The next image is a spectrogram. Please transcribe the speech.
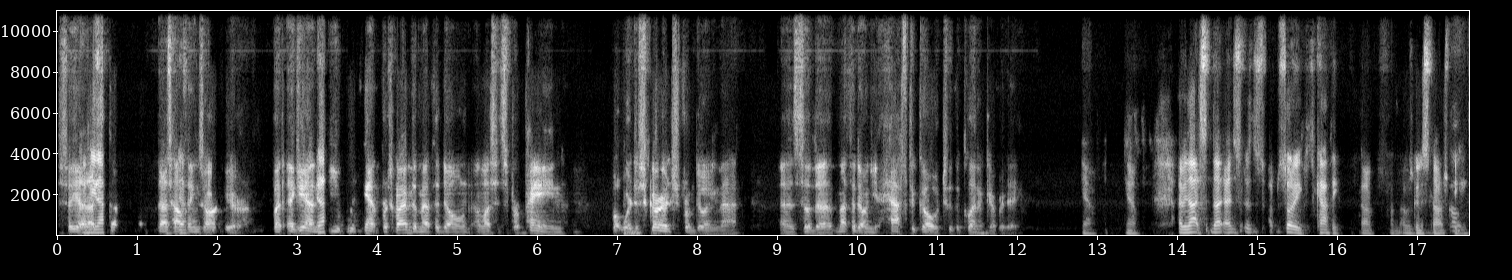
So yeah, I mean, that's, that's how yeah. things are here. But again, Yeah. you, we can't prescribe the methadone unless it's for pain, but we're discouraged from doing that. And so the methadone, you have to go to the clinic every day. I mean, that's that. It's, sorry, Kathy. Uh, I was going to start speaking.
